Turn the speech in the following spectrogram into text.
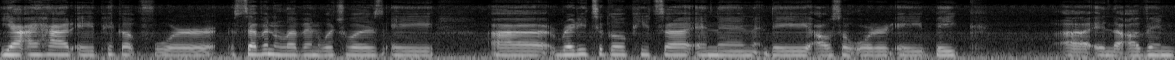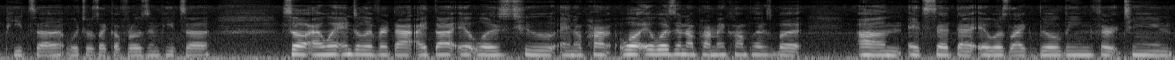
yeah, I had a pickup for 7 Eleven, which was a uh, ready to go pizza, and then they also ordered a bake uh, in the oven pizza, which was like a frozen pizza. So I went and delivered that. I thought it was to an apartment. Well, it was an apartment complex, but um, it said that it was like building 13.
